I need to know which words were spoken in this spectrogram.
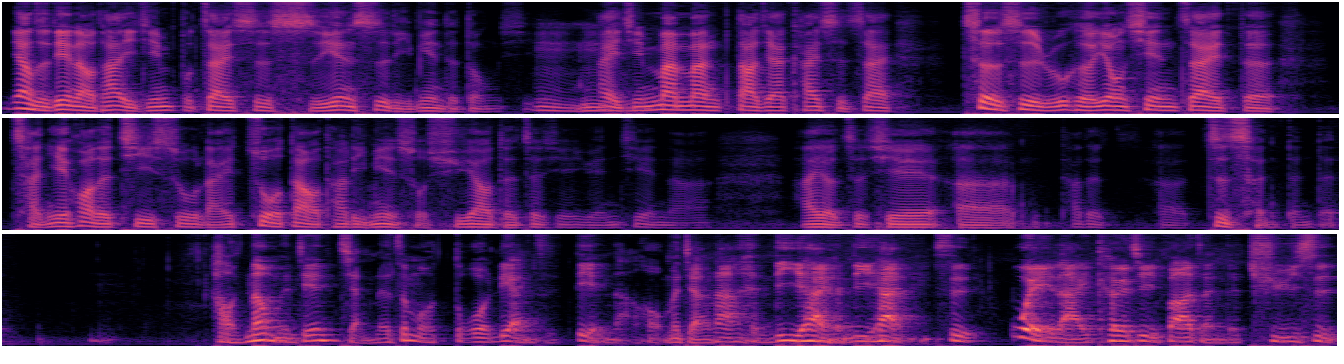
量子电脑它已经不再是实验室里面的东西，嗯，它已经慢慢大家开始在。测试如何用现在的产业化的技术来做到它里面所需要的这些元件啊，还有这些呃它的呃制程等等。好，那我们今天讲了这么多量子电脑，我们讲它很厉害，很厉害，是未来科技发展的趋势。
